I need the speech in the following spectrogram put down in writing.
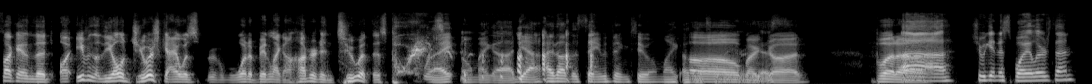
fucking the uh, even the, the old Jewish guy was would have been like 102 at this point. right. Oh my god. Yeah, I thought the same thing too. I'm like, oh, Oh, my god. But uh, Uh, should we get into spoilers then?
